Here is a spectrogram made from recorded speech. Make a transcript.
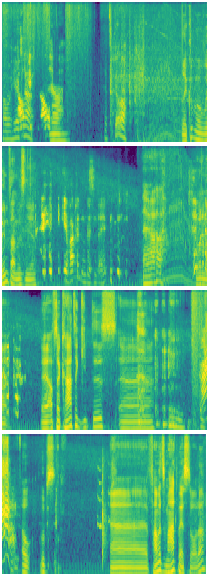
Paul, Auf klar. Ja. Let's go. Oder gucken wir, wo wir hinfahren müssen hier. Ihr wackelt ein bisschen da hinten. Ja. Oh, warte mal. Äh, auf der Karte gibt es. Äh, oh, ups. Äh, fahren wir zum Hardware Store, oder?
